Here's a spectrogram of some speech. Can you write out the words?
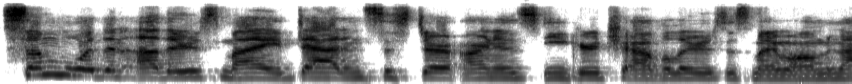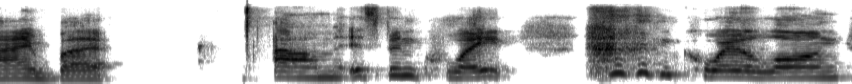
Some more than others. My dad and sister aren't as eager travelers as my mom and I, but Um, it's been quite quite a long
